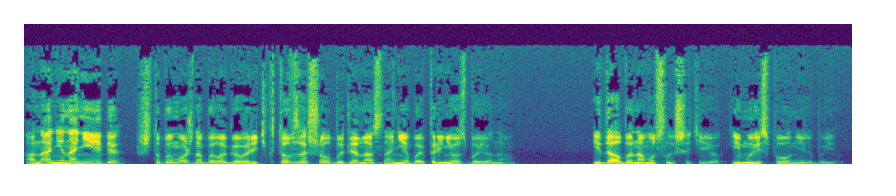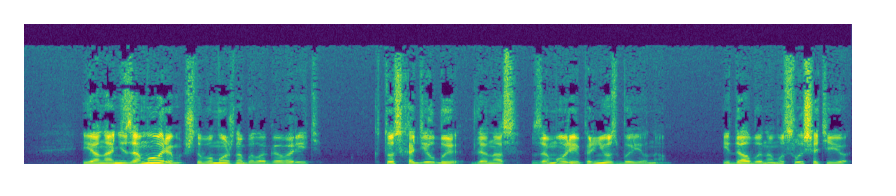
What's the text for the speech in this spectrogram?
Она не на небе, чтобы можно было говорить, кто взошел бы для нас на небо и принес бы ее нам. И дал бы нам услышать ее, и мы исполнили бы ее. И она не за морем, чтобы можно было говорить, кто сходил бы для нас за море и принес бы ее нам. И дал бы нам услышать ее,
